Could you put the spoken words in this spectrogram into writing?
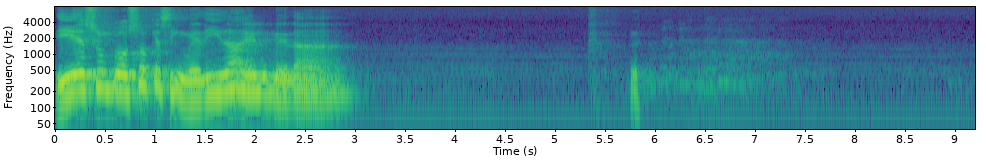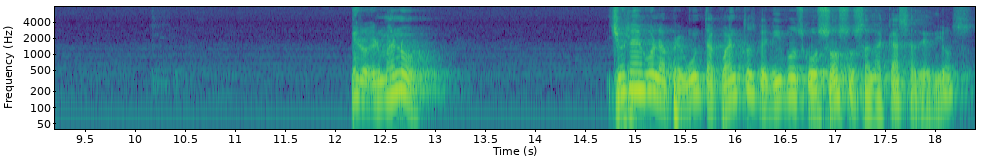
Y es un gozo que sin medida Él me da. Pero hermano, yo le hago la pregunta, ¿cuántos venimos gozosos a la casa de Dios?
